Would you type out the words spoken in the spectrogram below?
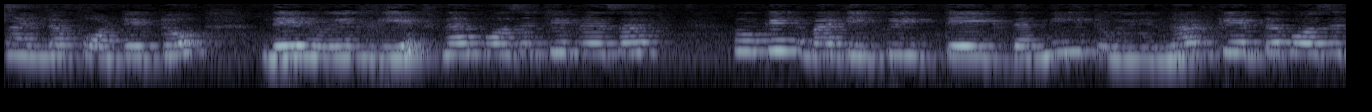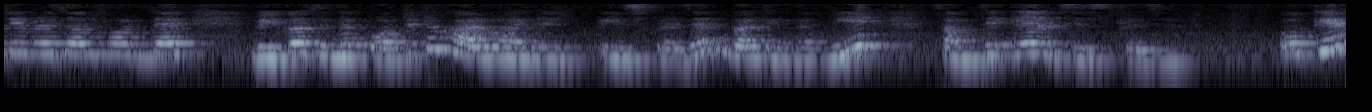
kind of potato then we will get the positive result. Okay, but if we take the meat, we will not get the positive result for that because in the potato carbohydrate is present, but in the meat something else is present. Okay.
